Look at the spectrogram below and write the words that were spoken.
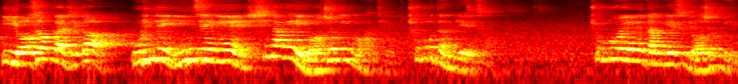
이 6가지가 우리네 인생의 신앙의 여정인 것 같아요. 초보 단계에서. 초보의 단계에서 여정이에요.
